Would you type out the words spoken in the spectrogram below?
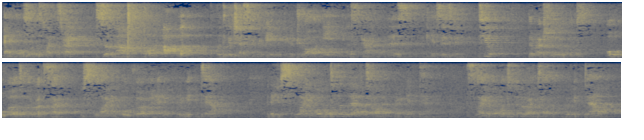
and also the slides, right? So now for the upward vertical chest figure eight, we're going to draw a in the sky like this. Okay, so it's going to tilt, the right shoulder goes over to the right side, you slide it over and then you bring it down. And then you slide over to the left top and bring it down. Slide over to the right top and bring it down,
